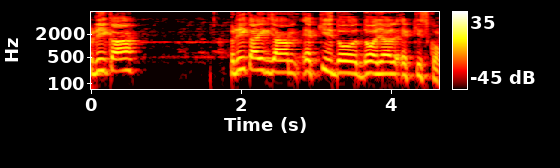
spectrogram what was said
प्री का प्री का एग्ज़ाम इक्कीस दो दो हज़ार इक्कीस को।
